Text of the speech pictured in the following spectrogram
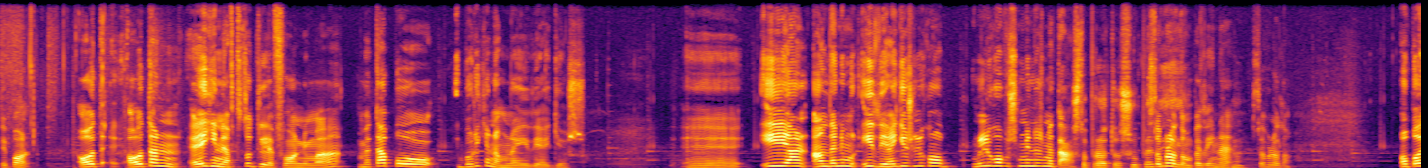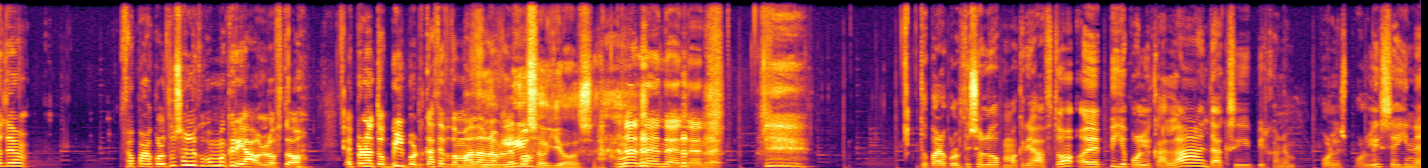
Λοιπόν, ότε- όταν έγινε αυτό το τηλεφώνημα, μετά από. μπορεί και να ήμουν ήδη έγκυος. Ε, ή αν, αν δεν ήμουν ήδη έγκυος, λίγο, λίγο από μήνες μετά. Στο πρώτο σου παιδί; Στο πρώτο μου παιδί, ναι, στο πρώτο. Οπότε θα παρακολουθούσα λίγο από μακριά όλο αυτό. Έπαιρνα το billboard κάθε εβδομάδα να βλέπω. Γουρλής ο γιος. ναι, ναι, ναι, ναι, ναι. το παρακολουθήσω λίγο από μακριά αυτό. Ε, πήγε πολύ καλά, εντάξει, υπήρχαν πολλές πωλήσεις. Έγινε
